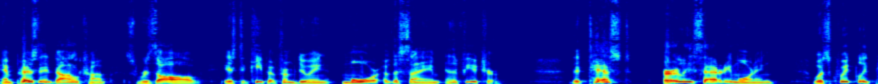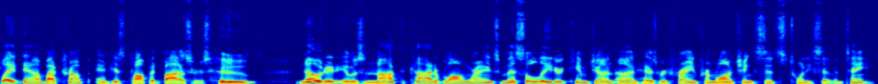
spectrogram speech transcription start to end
and President Donald Trump's resolve is to keep it from doing more of the same in the future. The test early Saturday morning was quickly played down by Trump and his top advisors, who noted it was not the kind of long range missile leader Kim Jong un has refrained from launching since 2017.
